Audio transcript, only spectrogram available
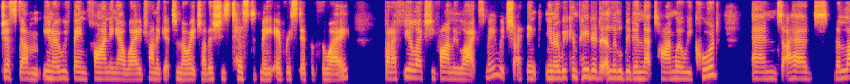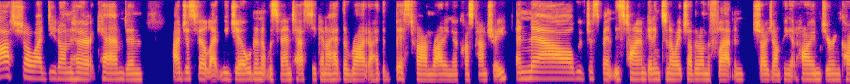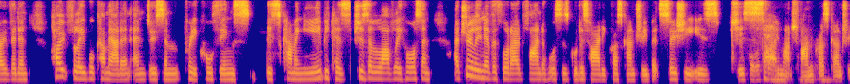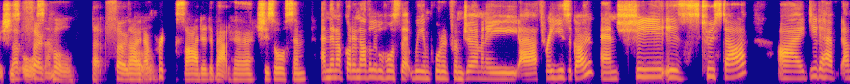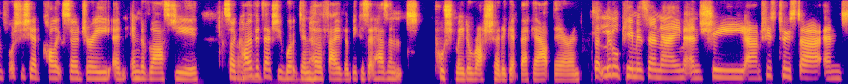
just, um, you know, we've been finding our way, trying to get to know each other. She's tested me every step of the way. But I feel like she finally likes me, which I think, you know, we competed a little bit in that time where we could. And I had the last show I did on her at Camden I just felt like we gelled and it was fantastic. And I had the right, I had the best fun riding across country. And now we've just spent this time getting to know each other on the flat and show jumping at home during COVID. And hopefully we'll come out and, and do some pretty cool things this coming year because she's a lovely horse. And I truly never thought I'd find a horse as good as Heidi cross country, but Sushi is, she's awesome. so much fun cross country. She's That's awesome. so cool. That's so, so cool. I'm pretty excited about her. She's awesome. And then I've got another little horse that we imported from Germany uh, three years ago, and she is two star. I did have, unfortunately, she had colic surgery at end of last year. So oh. COVID's actually worked in her favor because it hasn't pushed me to rush her to get back out there. And but little Kim is her name, and she um, she's two star, and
